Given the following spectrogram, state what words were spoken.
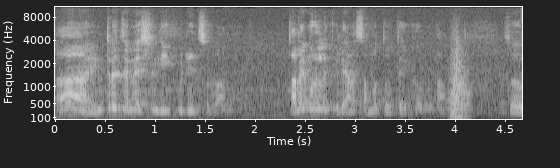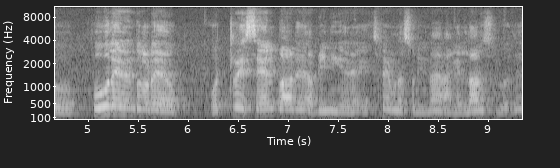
அதான் இன்டர் ஜெனரேஷன் ஈக்விட்டின்னு சொல்லுவாங்க. தலைமுறைகளுக்கு இடையான சமத்துவத்தை கோரும் தான் ஸோ பூலை எங்களுடைய ஒற்றை செயல்பாடு அப்படின்னு நீங்கள் எக்ஸ்பிளைன் பண்ண சொன்னீங்கன்னா நாங்கள் எல்லாரும் சொல்வது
